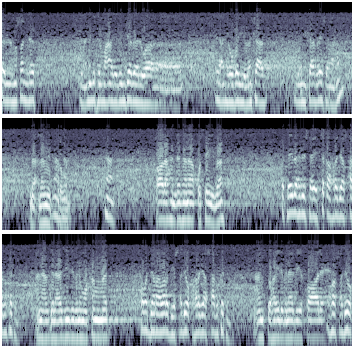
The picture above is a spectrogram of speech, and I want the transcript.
المصنف يعني مثل معاذ بن جبل و يعني أبي بن كعب. بن كعب ليس معهم؟ لا لم يذكرون. نعم. نعم. قال حدثنا قتيبة. قتيبة بن سعيد ثقة أخرج أصحاب الكتب. عن عبد العزيز بن محمد. هو الدراوردي صدوق أخرج أصحاب الكتب. عن سهيل بن أبي صالح. وهو صدوق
